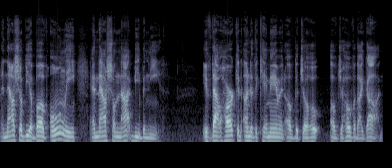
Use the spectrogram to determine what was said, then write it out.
And thou shalt be above only, and thou shalt not be beneath if thou hearken unto the commandment of the Jeho- of Jehovah thy God.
